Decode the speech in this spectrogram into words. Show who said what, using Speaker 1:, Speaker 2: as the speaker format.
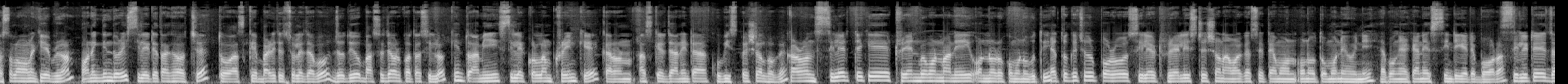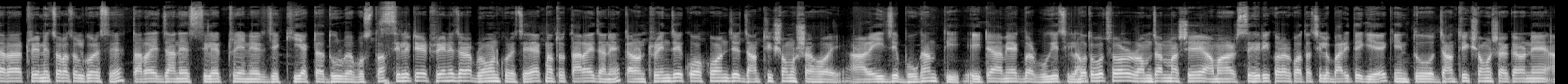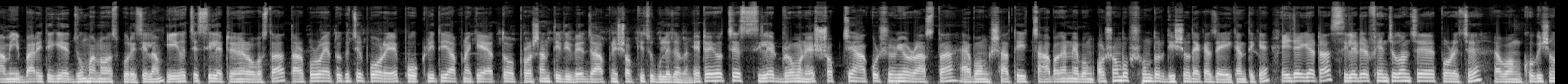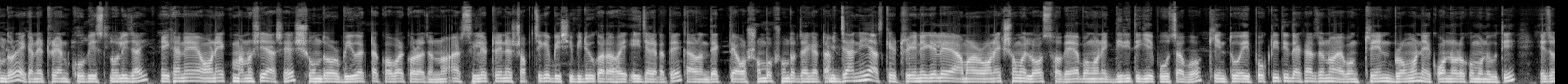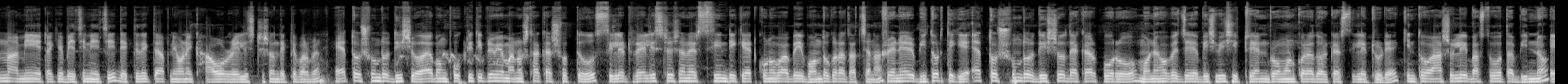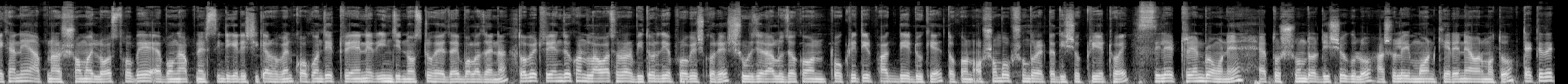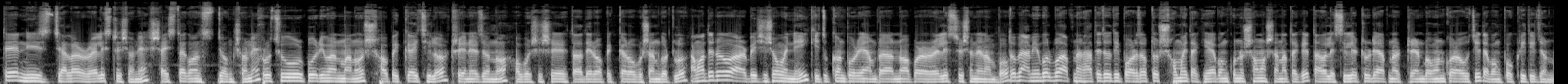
Speaker 1: আসসালামু আলাইকুম এভরিওয়ান অনেকদিন ধরেই সিলেটে থাকা হচ্ছে, তো আজকে বাড়িতে চলে যাব। যদিও বাসে যাওয়ার কথা ছিল, কিন্তু আমি সিলেক্ট করলাম ট্রেনকে, কারণ আজকের জার্নিটা খুবই স্পেশাল হবে। কারণ সিলেট থেকে ট্রেন ভ্রমণ মানেই অন্যরকম অনুভূতি। এত কিছুর পরও সিলেট রেল স্টেশন আমার কাছে তেমন উন্নত মনে হয়নি, এবং এখানে সিন্ডিকেটে ভরা। সিলেটে যারা ট্রেনে চলাচল করেছে, তারাই জানে সিলেট ট্রেনের যে কি একটা দুর্ব্যবস্থা। সিলেটের ট্রেনে যারা ভ্রমণ করেছে, একমাত্র তারাই জানে, কারণ ট্রেন যে কখন যে যান্ত্রিক সমস্যা হয়, আর এই যে ভোগান্তি, এইটা আমি একবার ভুগেছিলাম। গত বছর রমজান মাসে আমার সেহরি করার কথা ছিল বাড়িতে গিয়ে, কিন্তু যান্ত্রিক সমস্যার কারণে আমি বাড়ি থেকে জুম্মা নামাজ পড়েছিলাম, এই হচ্ছে সিলেট ট্রেনের অবস্থা। তারপরও এত কিছুর পরে প্রকৃতি আপনাকে এত প্রশান্তি দিবে যা আপনি সবকিছু ভুলে যাবেন। এটাই হচ্ছে সিলেট ভ্রমণের সবচেয়ে আকর্ষণীয় রাস্তা এবং সাথে চা বাগান এবং অসম্ভব সুন্দর দৃশ্য দেখা যায় এখান থেকে। এই জায়গাটা সিলেটের ফেঞ্চগঞ্জে পড়েছে এবং খুবই সুন্দর। এখানে ট্রেন খুবই স্লোলি যায়। এখানে অনেক মানুষই আসে, সুন্দর ভিউ একটা কভার করার জন্য। আর সিলেট ট্রেনের সবথেকে বেশি ভিডিও করা হয় এই জায়গাটাতে, কারণ দেখতে অসম্ভব সুন্দর জায়গাটা। আমি জানি আজকে ট্রেনে গেলে আমার অনেক সময় লস হবে এবং অনেক দেরিতে গিয়ে পৌঁছাবো, কিন্তু এই প্রকৃতি দেখার জন্য এবং ট্রেন ভ্রমণ এক অন্যরকম অনুভূতি। এজন্য আমি এটাকে বেছে নিয়েছি। দেখতে দেখতে আপনি অনেক হাওড় রেল স্টেশন দেখতে পারবেন। এত সুন্দর দৃশ্য এবং প্রকৃতি প্রেমী মানুষ থাকা সত্ত্বেও সিলেট রেল স্টেশনের সিন্ডিকেট কোনোভাবেই বন্ধ করা যাচ্ছে না। ট্রেনের ভিতর থেকে এত সুন্দর দৃশ্য দেখার পরও মনে হবে যে বেশি বেশি ট্রেন ভ্রমণ করা দরকার সিলেট রোডে কিন্তু আসলে বাস্তবতা ভিন্ন। এখানে আপনার সময় লস হবে এবং আপনার সিন্ডিকেটের শিকার হবেন। কখন যে ট্রেনের ইঞ্জিন নষ্ট হয়ে যায় বলা যায় না। তবে ট্রেন যখন লাওয়াছড়ার ভিতর দিয়ে প্রবেশ করে, সূর্যের আলো যখন প্রকৃতির ফাঁক দিয়ে ঢুকে, তখন অসম্ভব সুন্দর একটা দৃশ্য ক্রিয়েট হয়। সিলেট ট্রেন ভ্রমণে এত সুন্দর দৃশ্যগুলো আসলে মন কেড়ে নেওয়ার মতো। দেখতে দেখতে নিজ জেলার রেল স্টেশনে, শাইস্তাগঞ্জ জংশনে প্রচুর পরিমাণ মানুষ অপেক্ষায় ছিল ট্রেনের জন্য। অবশেষে তাদের অপেক্ষার অবসান ঘটলো। আমাদেরও আর বেশি সময় নেই। কিছুক্ষণ পরে আমরা নপাড়া রেল স্টেশনে নামবো। তবে আমি বলব, আপনার হাতে যদি পর্যাপ্ত সময় থাকে এবং কোনো সমস্যা না থাকে, তাহলে সিলেট রোডে আপনার ট্রেন ভ্রমণ করা উচিত এবং প্রকৃতির জন্য।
